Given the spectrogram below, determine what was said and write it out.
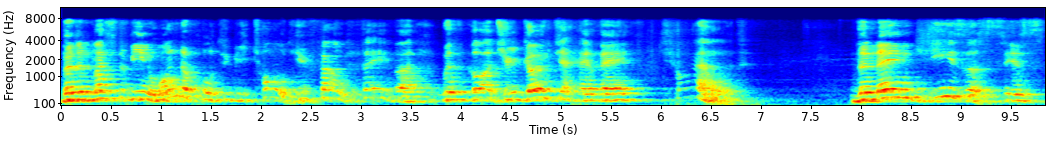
But it must have been wonderful to be told you found favor with God. You're going to have a child. The name Jesus is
